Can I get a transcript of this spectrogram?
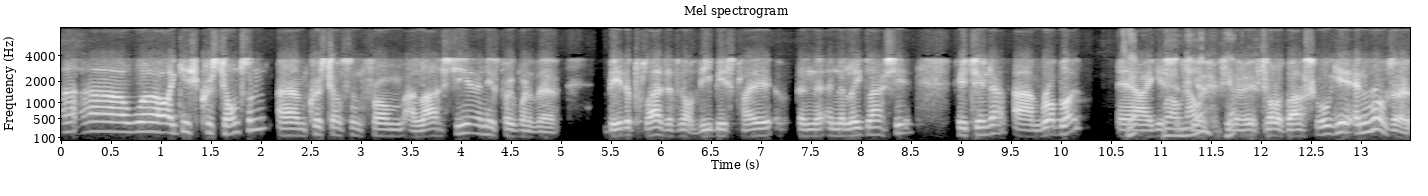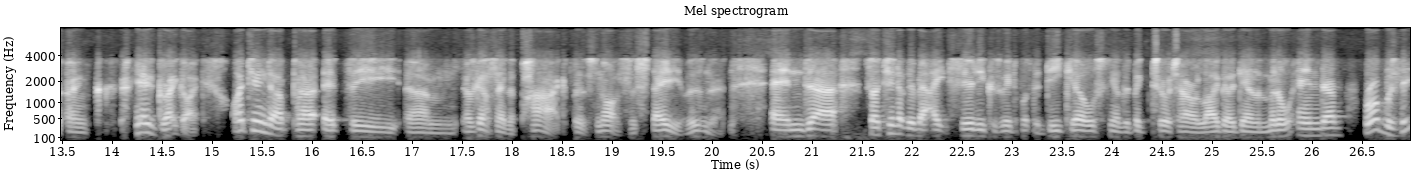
Uh, well, I guess Chris Johnson. Um, Chris Johnson from uh, last year, and he's probably one of the better players, if not the best player in the in the league last year, who turned up. Um, Rob Loe. And yep, I guess well if, known. you, if you yep. know if you follow basketball, yeah, and Rob's a, a, a great guy. I turned up uh, at the um, I was going to say the park, but it's not. It's the stadium, isn't it? And uh, so I turned up there about eight thirty because we had to put the decals, you know, the big Tuatara logo down the middle. And um, Rob was there.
